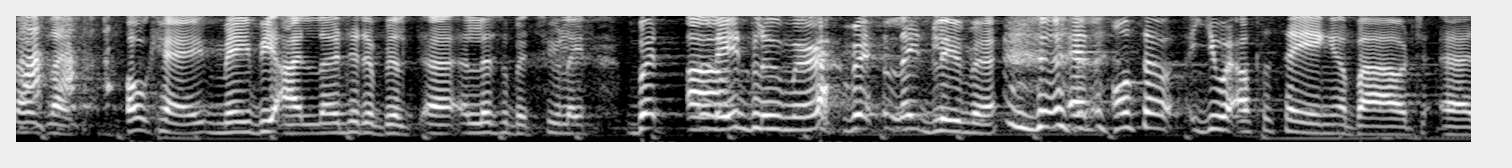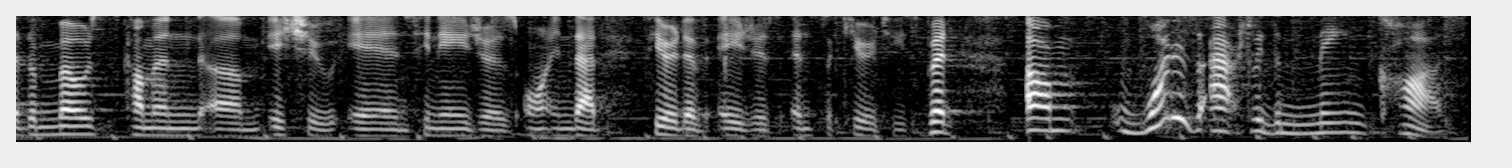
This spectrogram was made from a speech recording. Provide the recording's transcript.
so I was like, okay, maybe I learned it a bit uh, a little bit too late, but um, Late bloomer. late bloomer. and also, you were also saying about uh, the most common um, issue in teenagers or in that period of age is insecurities. But um, what is actually the main cause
